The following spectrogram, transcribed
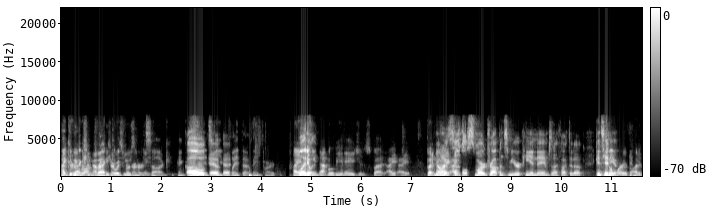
The I could be direction- wrong. I director was Werner confusing things. Herzog. And Oh, okay, okay. Played the main part. I Well, haven't anyway. seen that movie in ages, but I, I but no, No, I, I I all smart dropping some European names and I fucked it up. Continue. don't worry about it.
